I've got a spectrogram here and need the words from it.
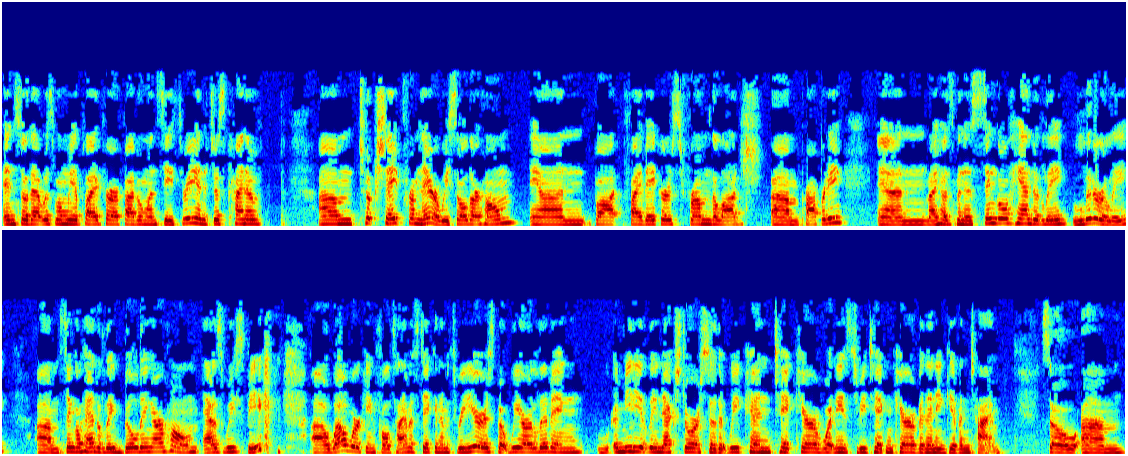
And so that was when we applied for our 501c3 and it just kind of um, took shape from there. We sold our home and bought five acres from the lodge um, property. And my husband is single-handedly, literally, um, single-handedly building our home as we speak, uh, while working full-time. It's taken him three years, but we are living immediately next door so that we can take care of what needs to be taken care of at any given time. So, um,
